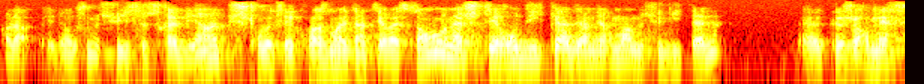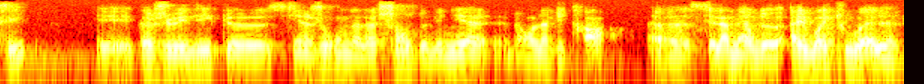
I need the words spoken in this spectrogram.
Voilà. Et donc, je me suis dit, ce serait bien. Et puis, je trouvais que les croisements étaient intéressants. On a acheté Rodica dernièrement à Monsieur Guitten, euh, que je remercie. Et comme je lui ai dit que si un jour on a la chance de gagner, eh ben, on l'invitera. Euh, c'est la mère de Highway to Well.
